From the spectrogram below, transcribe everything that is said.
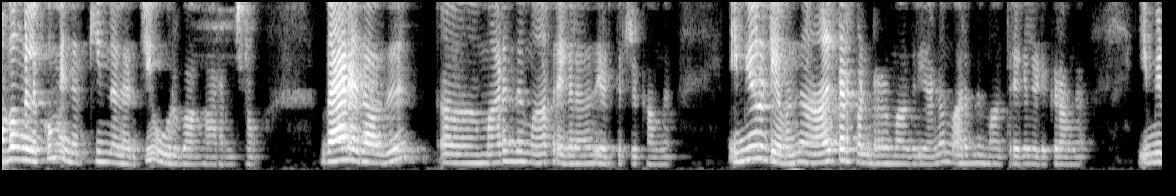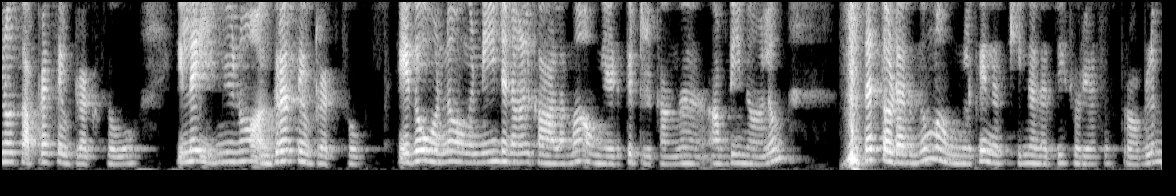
அவங்களுக்கும் இந்த ஸ்கின் அலர்ஜி உருவாக ஆரம்பிச்சிடும் வேறு ஏதாவது மருந்து மாத்திரைகள் ஏதாவது எடுத்துகிட்ருக்காங்க இம்யூனிட்டியை வந்து ஆல்டர் பண்ணுற மாதிரியான மருந்து மாத்திரைகள் எடுக்கிறாங்க. இம்யூனோ சப்ரஸிவ் ட்ரக்ஸோ இல்லை இம்யூனோ அக்ரஸிவ் ட்ரக்ஸோ ஏதோ ஒன்று அவங்க நீண்ட நாள் காலமாக அவங்க எடுத்துகிட்டு இருக்காங்க அப்படின்னாலும் அதை தொடர்ந்தும் அவங்களுக்கு இந்த ஸ்கின் அலர்ஜி சோரியாசஸ் ப்ராப்ளம்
